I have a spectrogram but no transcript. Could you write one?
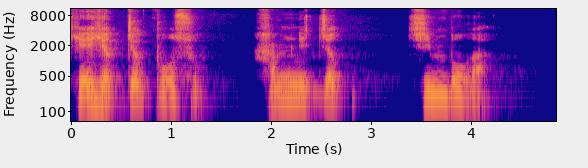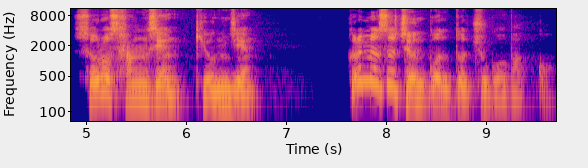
개혁적 보수, 합리적 진보가 서로 상생, 경쟁, 그러면서 정권도 주고받고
